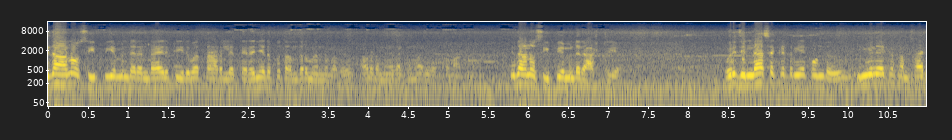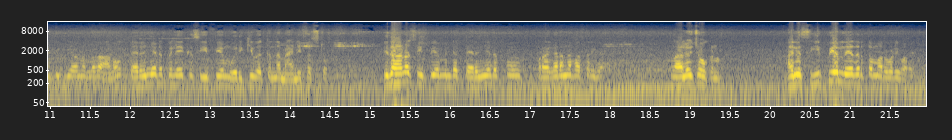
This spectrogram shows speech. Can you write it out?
ഇതാണോ സി പി എമ്മിന്റെ രണ്ടായിരത്തി ഇരുപത്തി ആറിലെ തെരഞ്ഞെടുപ്പ് തന്ത്രം എന്നുള്ളത്? അവരുടെ നേതാക്കന്മാർ വ്യക്തമാക്കണം. ഇതാണോ സി പി എമ്മിന്റെ രാഷ്ട്രീയം? ഒരു ജില്ലാ സെക്രട്ടറിയെ കൊണ്ട് ഇങ്ങനെയൊക്കെ സംസാരിപ്പിക്കുക എന്നുള്ളതാണോ തെരഞ്ഞെടുപ്പിലേക്ക് സി പി എം ഒരുക്കി വെക്കുന്ന മാനിഫെസ്റ്റോ? ഇതാണോ സി പി എമ്മിന്റെ തെരഞ്ഞെടുപ്പ് പ്രകടന പത്രിക? ആലോചിച്ച് നോക്കണം. അതിന് സി പി എം നേതൃത്വം മറുപടി പറയുന്നു.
